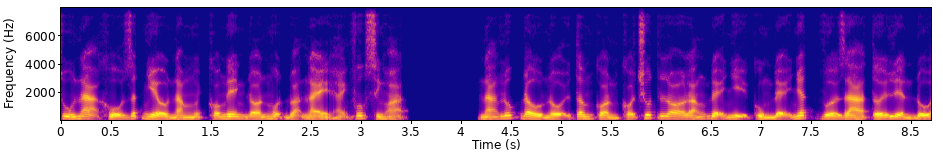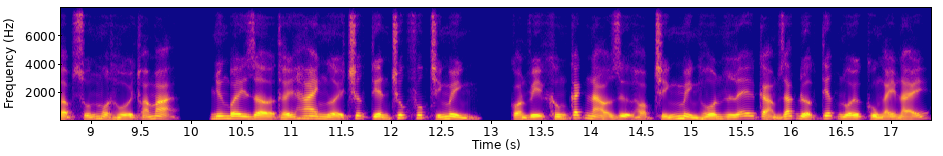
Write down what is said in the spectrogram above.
dù nạ khổ rất nhiều năm mới có nên đón một đoạn này hạnh phúc sinh hoạt nàng lúc đầu nội tâm còn có chút lo lắng đệ nhị cùng đệ nhất vừa ra tới liền đổ ập xuống một hồi thoá mạ nhưng bây giờ thấy hai người trước tiên chúc phúc chính mình còn vì không cách nào dự họp chính mình hôn lễ cảm giác được tiếc nuối cùng ngày nấy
